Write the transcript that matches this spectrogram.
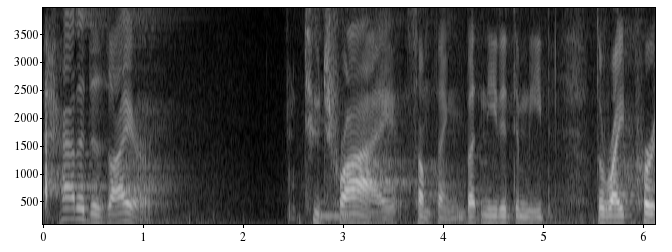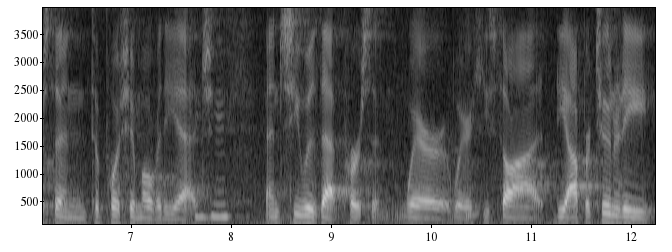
had a desire to try something, but needed to meet the right person to push him over the edge. And she was that person where, where he saw the opportunity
